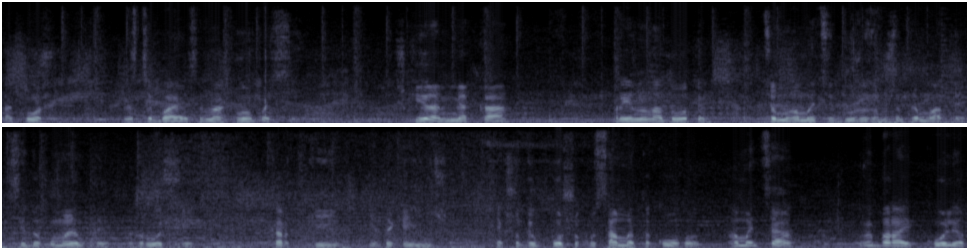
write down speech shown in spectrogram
також застібається на кнопочці. Шкіра м'яка, приємна на дотик. В цьому гаманці дуже зручно тримати всі документи, гроші, картки і таке інше. Якщо ти в пошуку саме такого гаманця, вибирай колір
